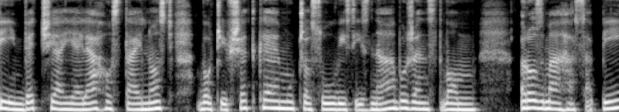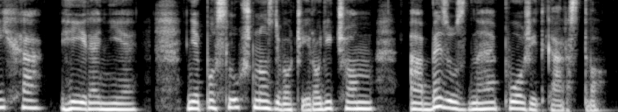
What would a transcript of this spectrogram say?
tým väčšia je ľahostajnosť voči všetkému, čo súvisí s náboženstvom, rozmáha sa pícha, hýrenie, neposlušnosť voči rodičom a bezúzdné pôžitkárstvo.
